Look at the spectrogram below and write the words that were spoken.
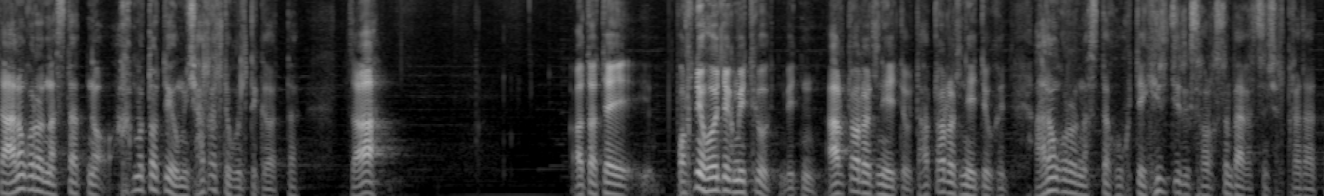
Тэгээ 13 настайд нөө ахмадуудын өмнө шалгалт өгүүлдэг одоо. За. Одоо тэ Бурхны хуулийг мэдгүй мэднэ. 10 дугаар хуулийг хийдэг, 5 дугаар хуулийг хийдэг гэхэд 13 настай хүүхдээ хэр зэрэг сургасан байгaalсан шалтгаалаад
